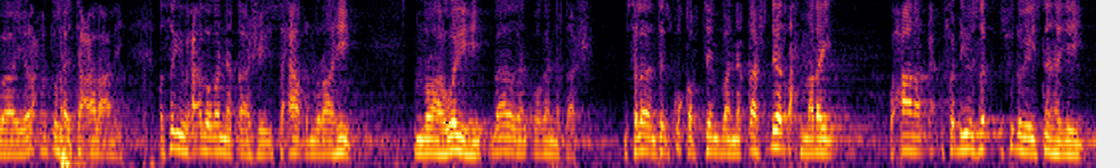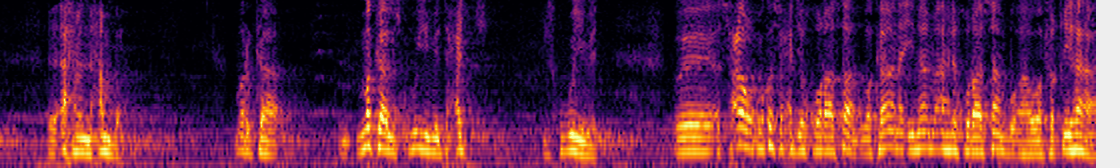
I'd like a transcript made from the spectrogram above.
waaye raxmat ullahi tacala caleyh asagii waxaa oga niqaashay isxaaq ibn ibraahim ibn oga niqaashay. Masalada intay isku qabteen baa niqaash dheer dhex maray waxaana fadhiyo isu dhegaysanhayey axmed bin xambal marka makaa laiskugu yimid xaj laiskugu yimid isxaaq wuxuu ka soo xajiyay khuraasaan wa kaana imaama ahli khuraasaan buu ahaa waa faqiihaha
